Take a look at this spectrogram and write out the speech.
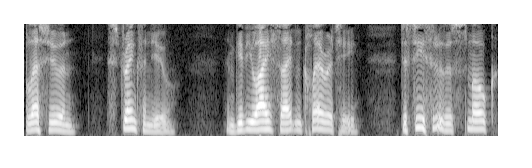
bless you and strengthen you and give you eyesight and clarity to see through the smoke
